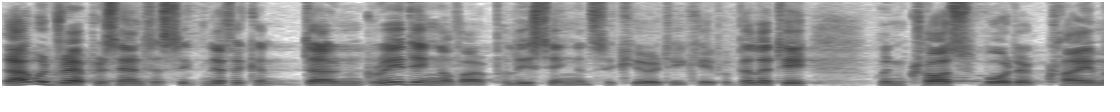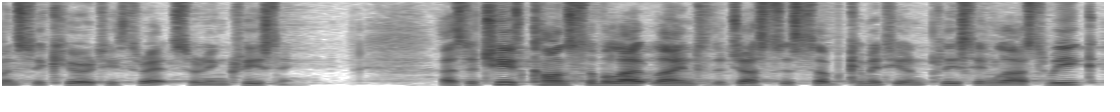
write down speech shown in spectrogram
That would represent a significant downgrading of our policing and security capability when cross-border crime and security threats are increasing. As the Chief Constable outlined to the Justice Subcommittee on Policing last week,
